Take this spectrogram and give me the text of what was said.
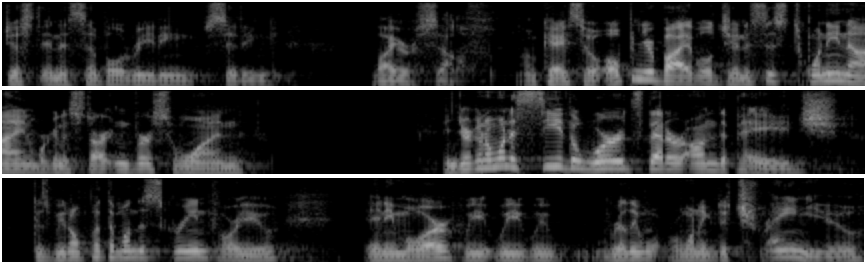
just in a simple reading sitting by yourself. Okay, so open your Bible, Genesis 29. We're going to start in verse 1. And you're going to want to see the words that are on the page because we don't put them on the screen for you anymore. We, we, we really are wanting to train you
